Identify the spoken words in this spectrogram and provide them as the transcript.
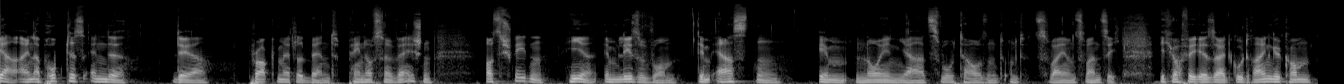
Ja, ein abruptes Ende der Prog-Metal-Band Pain of Salvation aus Schweden, hier im Lesewurm, dem ersten im neuen Jahr 2022. Ich hoffe, ihr seid gut reingekommen.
